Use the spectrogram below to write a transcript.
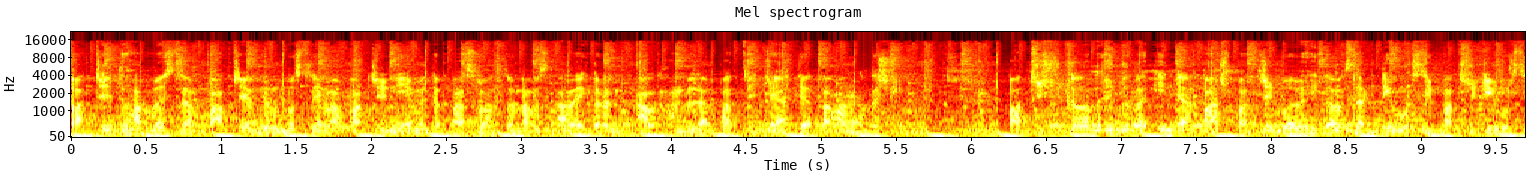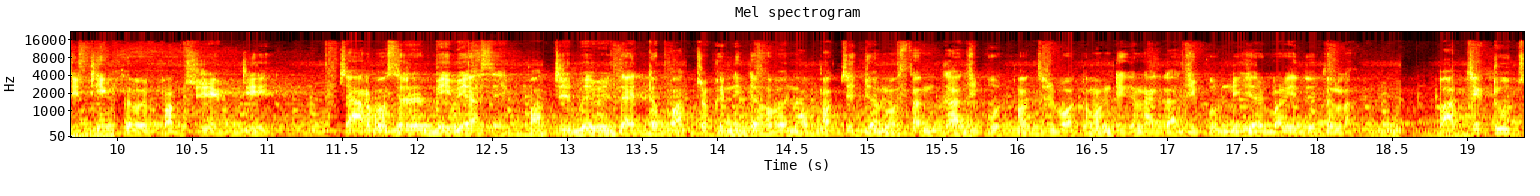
পাত্রীর ধর্ম ইসলাম, পাত্রী একজন মুসলিমা পাত্রী নিয়মিত পাঁচ ভক্ত নামাজ আদায় করেন, আলহামদুলিল্লাহ পাত্রীর জাতীয়তা বাংলাদেশী। পাত্রীর শিক্ষাগত যোগ্যতা, ইন্টার পাস, পাত্রীর বৈবাহিক অবস্থা ডিভোর্সি পাত্রী ডিভোর্সি ঠিক তবে পাত্রীর একটি চার বছরের বেবি আছে। পাত্রীর বেবির দায়িত্ব পাত্রকে নিতে হবে না। পাত্রীর জন্মস্থান গাজীপুর, পাত্রীর বর্তমান ঠিকানা গাজীপুর, নিজের বাড়ি দুইতলা। পাত্রী একটি উচ্চ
